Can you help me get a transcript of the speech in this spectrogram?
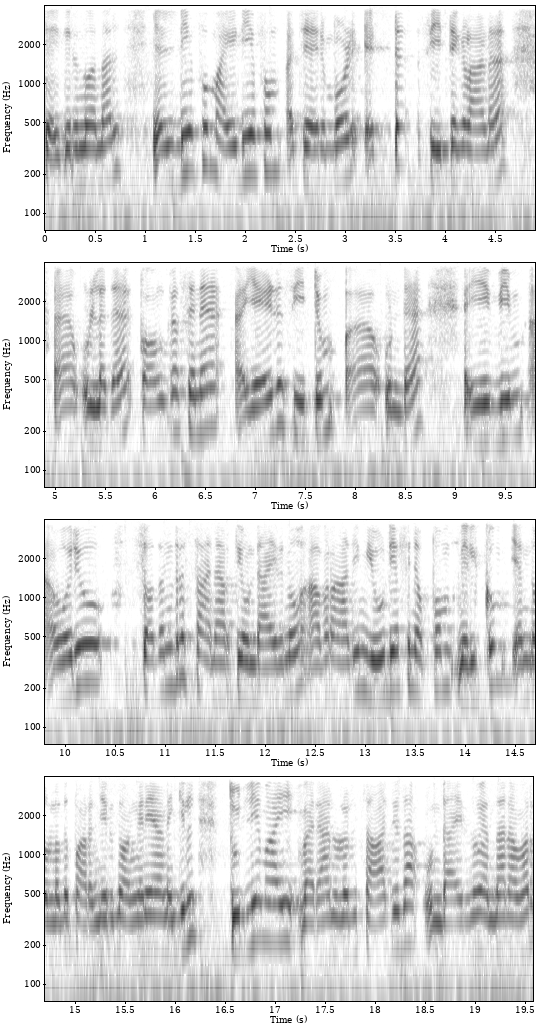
ചെയ്തിരുന്നു. എന്നാൽ എൽ ഡി എഫും ഐ ഡി എഫും ചേരുമ്പോൾ എട്ട് സീറ്റുകളാണ് ഉള്ളത്. കോൺഗ്രസിന് ഏഴ് സീറ്റും ഉണ്ട്. ഈ വിം- ഒരു സ്വതന്ത്ര സ്ഥാനാർത്ഥി ഉണ്ടായിരുന്നു. അവർ ആദ്യം യു ഡി എഫിനൊപ്പം നിൽക്കും എന്നുള്ളത് പറഞ്ഞിരുന്നു. അങ്ങനെയാണെങ്കിൽ തുല്യമായി വരാനുള്ള ഒരു സാധ്യത ഉണ്ടായിരുന്നു എന്നാൽ അവർ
